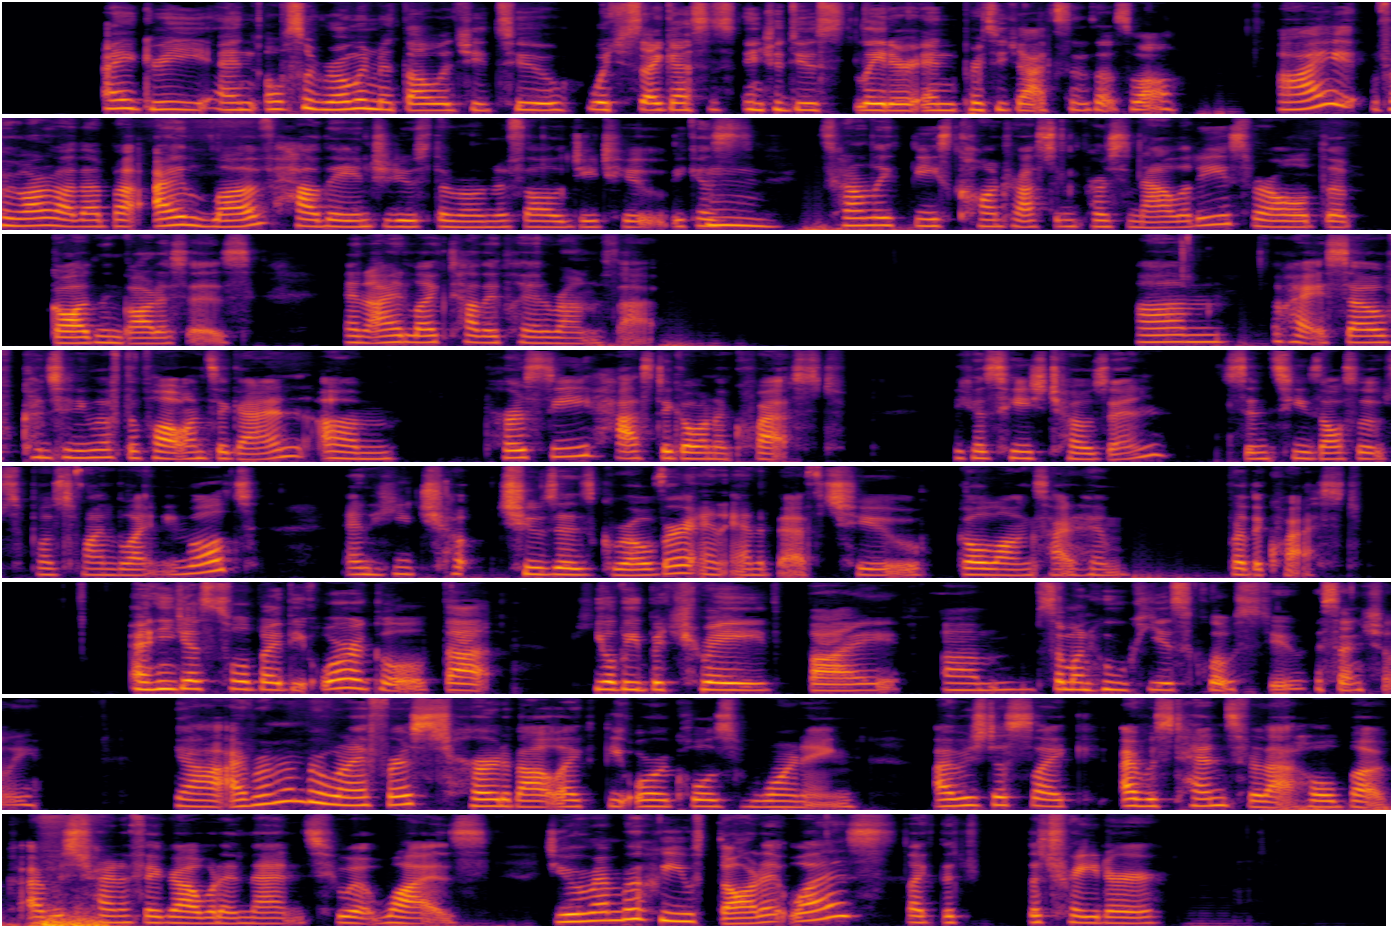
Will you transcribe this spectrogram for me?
I agree, and also Roman mythology too, which I guess is introduced later in Percy Jackson's as well. I forgot about that, but I love how they introduced the Roman mythology too, because Mm. it's kind of like these contrasting personalities for all the gods and goddesses. And I liked how they played around with that. Um, okay, so continuing with the plot once again, um, Percy has to go on a quest because he's chosen, since he's also supposed to find the lightning bolt, and he cho- chooses Grover and Annabeth to go alongside him for the quest. And he gets told by the Oracle that he'll be betrayed by um someone who he is close to, essentially. Yeah, I remember when I first heard about like the Oracle's warning, I was just like I was tense for that whole book. I was trying to figure out what it meant, who it was. Do you remember who you thought it was? Like the the traitor.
